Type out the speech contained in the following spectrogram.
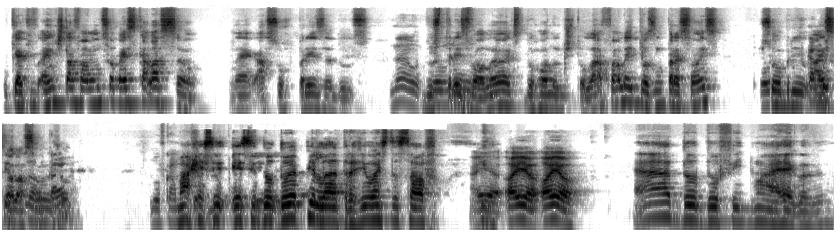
o que é que. A gente está falando sobre a escalação, né? A surpresa dos, não, dos três não... volantes, do Ronald titular. Fala aí tuas impressões sobre a escalação tempo, não, do jogo. Mas esse, esse Dudu é pilantra, viu? Antes do salvo. Aí, ó, aí, ó, aí, ó. Ah, Dudu, filho de uma égua, viu?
